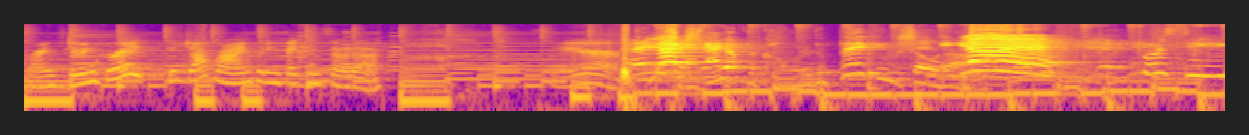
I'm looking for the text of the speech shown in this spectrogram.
Ryan's doing great. Good job, Ryan, putting baking soda. There. Next, we have to baking soda. Yay! Pussy.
